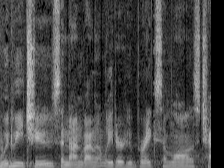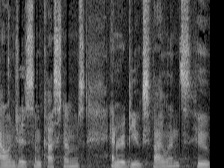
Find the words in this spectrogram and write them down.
Would we choose a nonviolent leader who breaks some laws, challenges some customs, and rebukes violence, who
